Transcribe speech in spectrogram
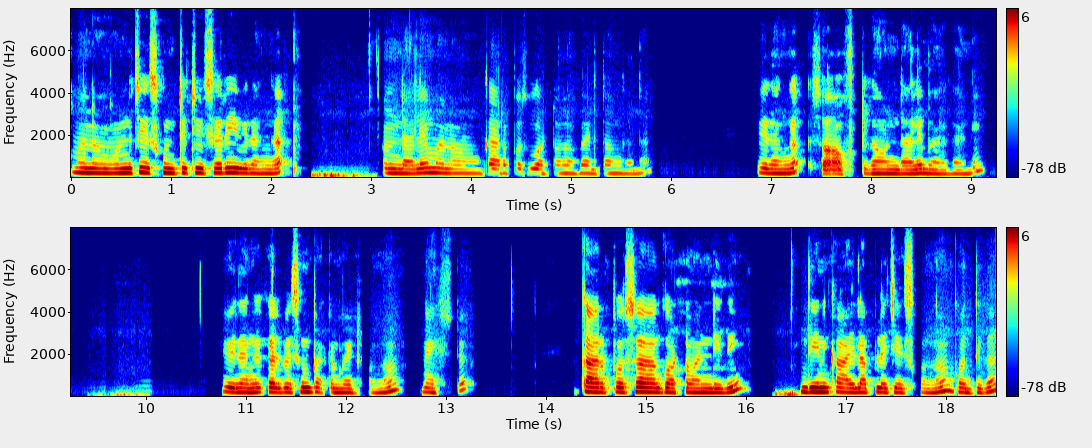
మనం వండు చేసుకుంటే చూసారు ఈ విధంగా ఉండాలి. మనం కారపూస గొట్టంలో పెడతాం కదా. ఈ విధంగా సాఫ్ట్గా ఉండాలి బాగానే. ఈ విధంగా కలిపేసుకుని పక్కన పెట్టుకుందాం. నెక్స్ట్ కారపూస గొట్టం అండి ఇది. దీనికి ఆయిల్ అప్లై చేసుకుందాం కొద్దిగా.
